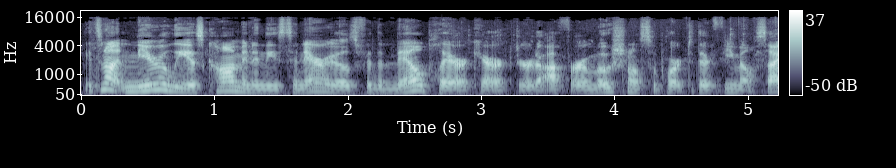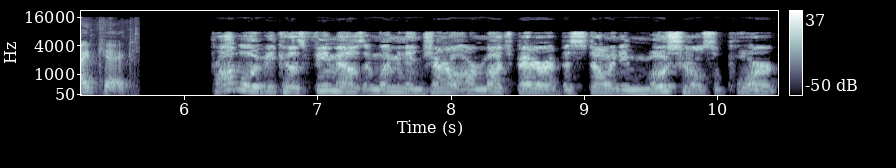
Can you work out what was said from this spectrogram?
It's not nearly as common in these scenarios for the male player character to offer emotional support to their female sidekick. Probably because females and women in general are much better at bestowing emotional support,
